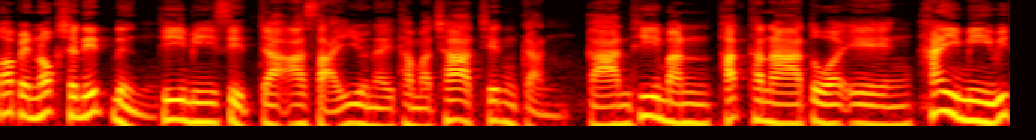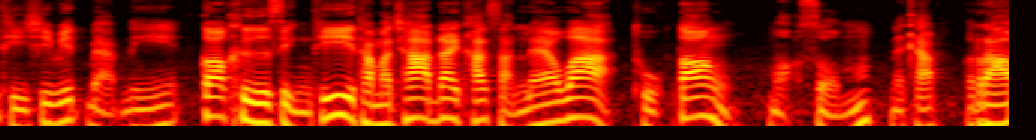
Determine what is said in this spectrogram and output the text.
ก็เป็นนกชนิดหนึ่งที่มีสิทธิ์จะอาศัยอยู่ในธรรมชาติเช่นกัน การที่มันพัฒนาตัวเองให้มีวิถีชีวิตแบบนี้ ก็คือสิ่งที่ธรรมชาติได้คัดสรรแล้วว่า ถูกต้อง เหมาะสมนะครับ เรา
